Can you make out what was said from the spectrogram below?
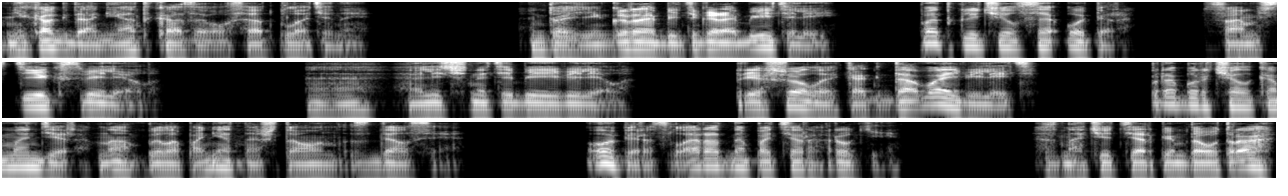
никогда не отказывался от платины. Да и грабить грабителей. Подключился опер. Сам Стикс велел. Ага, лично тебе и велел. Пришел и как давай велеть. Пробурчал командир, но было понятно, что он сдался. Опер злорадно потер руки. «Значит, терпим до утра?»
